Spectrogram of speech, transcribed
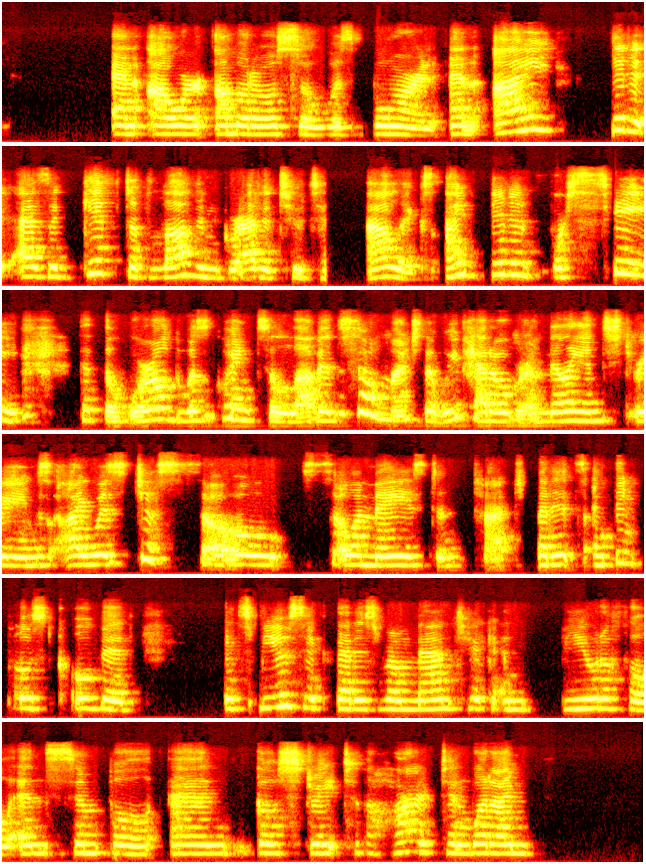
and our Amoroso was born. And I did it as a gift of love and gratitude to Alex. I didn't foresee that the world was going to love it so much that we've had over a million streams. I was just so, so amazed and touched. But it's, I think, post COVID, it's music that is romantic and beautiful and simple and goes straight to the heart. And what I'm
